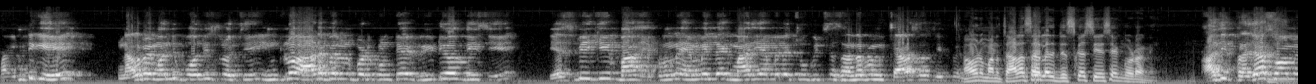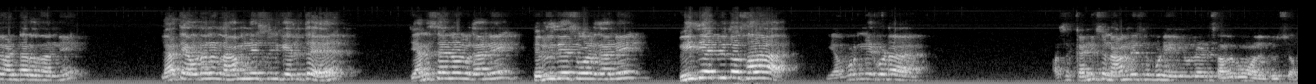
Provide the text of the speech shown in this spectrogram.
మా ఇంటికి నలభై మంది పోలీసులు వచ్చి ఇంట్లో ఆడపిల్లలు పడుకుంటే వీడియోలు తీసి ఎస్పీకి ఇప్పుడున్న ఎమ్మెల్యేకి మాజీ ఎమ్మెల్యే చూపించిన సందర్భం మీకు చాలా సార్లు చెప్పాను. అవును మనం చాలాసార్లు అది డిస్కస్ చేసాం కూడా అది ప్రజాస్వామ్యం అంటారు దాన్ని. లేకపోతే ఎవడైనా నామినేషన్కి వెళ్తే జనసేన వాళ్ళు కానీ తెలుగుదేశం వాళ్ళు కానీ బీజేపీతో సహా ఎవరిని కూడా అసలు కనీసం నామినేషన్ కూడా ఏమి ఉండని సందర్భం మనం చూసాం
